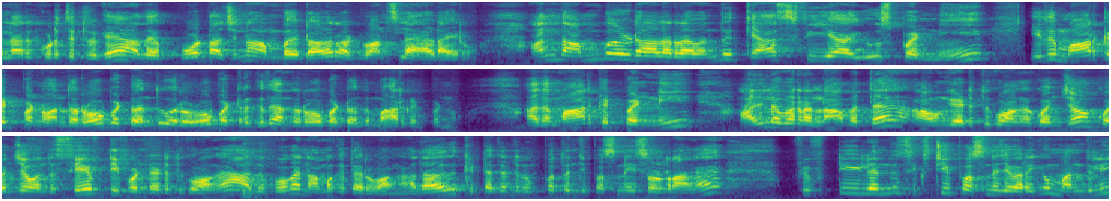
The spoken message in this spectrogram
எல்லாருக்கும் கொடுத்துட்ருக்கேன். அதை போட்டாச்சுன்னா ஐம்பது டாலர் அட்வான்ஸில் ஆட் ஆயிரும். அந்த ஐம்பது டாலரை வந்து கேஷ் ஃபீயாக யூஸ் பண்ணி இது மார்க்கெட் பண்ணும். அந்த ரோபோட் வந்து ஒரு ரோபோட் இருக்குது. அந்த ரோபோட் வந்து மார்க்கெட் பண்ணும். அதை மார்க்கெட் பண்ணி அதில் வர்ற லாபத்தை அவங்க எடுத்துக்குவாங்க கொஞ்சம். கொஞ்சம் வந்து சேஃப்டி ஃபண்ட் எடுத்துக்குவாங்க. அது போக நமக்கு தருவாங்க. அதாவது கிட்டத்தட்ட முப்பத்தஞ்சு பர்சன்டேஜ் சொல்கிறாங்க ஃபிஃப்டிலேருந்து சிக்ஸ்டி பர்சன்டேஜ் வரைக்கும் மந்த்லி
